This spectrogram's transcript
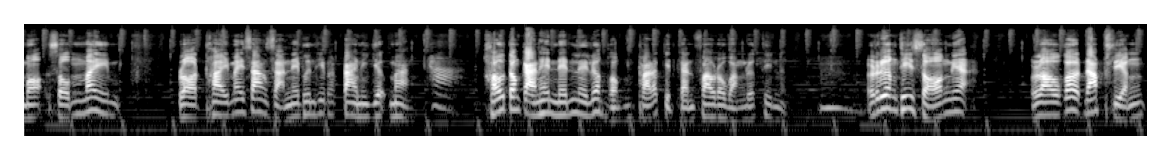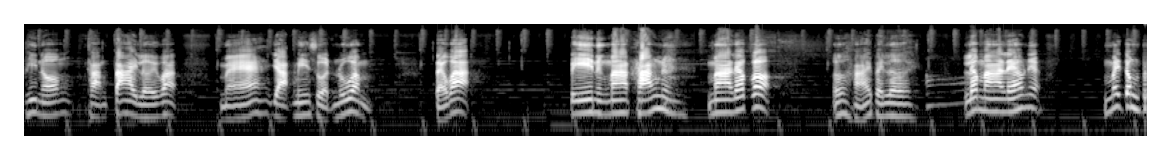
เหมาะสมไม่ปลอดภัยไม่สร้างสรรค์ในพื้นที่ภาคใต้นี่เยอะมาก ค่ะ เขาต้องการให้เน้นในเรื่องของภารกิจการเฝ้าระวังเรื่องที่หนึ่งอืมเรื่องที่สองเนี่ยเราก็นับเสียงพี่น้องทางใต้เลยว่าแหมอยากมีส่วนร่วม แต่ว่าปีหนึ่งมาครั้งหนึ่งมาแล้วก็ เออหายไปเลยอ๋อแล้วมาแล้วเนี่ยไม่ต้องไป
